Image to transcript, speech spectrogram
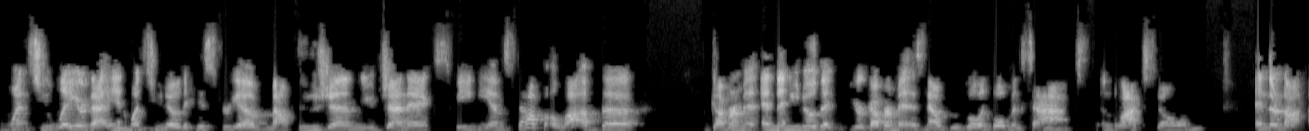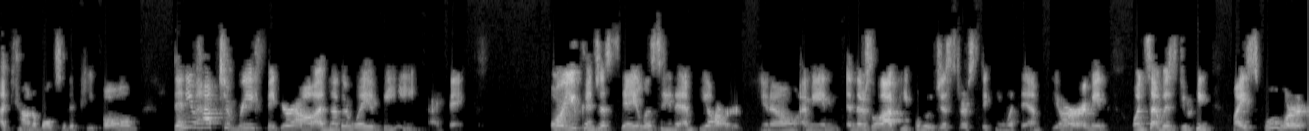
once you layer that in, once you know the history of Malthusian, eugenics, Fabian stuff, a lot of the government, and then you know that your government is now Google and Goldman Sachs and Blackstone, and they're not accountable to the people, then you have to refigure out another way of being, I think. Or you can just stay listening to NPR, you know? I mean, and there's a lot of people who just are sticking with the NPR. I mean, once I was doing my schoolwork,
